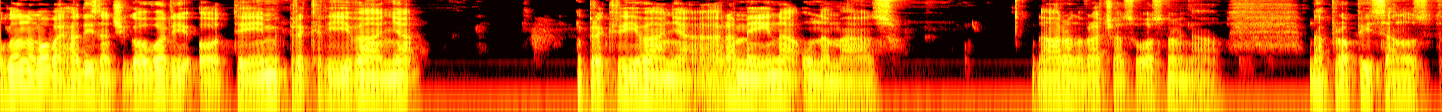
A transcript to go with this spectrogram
uglavnom ovaj hadis znači govori o temi prekrivanja prekrivanja ramena u namazu. Naravno, vraća se u osnovi na, na propisanost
